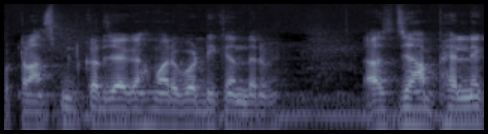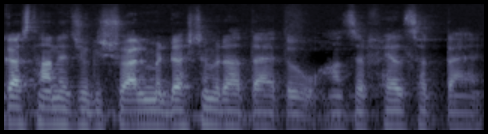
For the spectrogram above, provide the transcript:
ट्रांसमिट कर जाएगा हमारे बॉडी के अंदर में। आज जहाँ फैलने का स्थान है, चूँकि सॉयल में डस्ट में रहता है तो वहाँ से फैल सकता है।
